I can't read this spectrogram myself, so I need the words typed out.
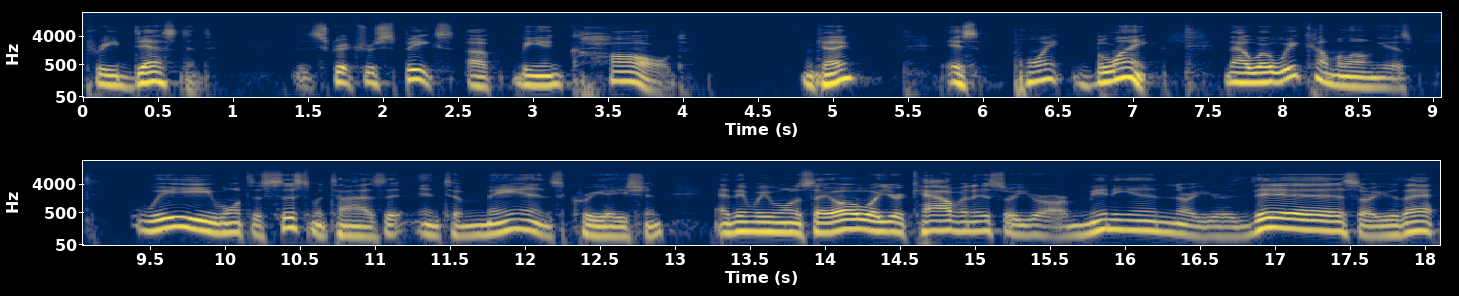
predestined, the scripture speaks of being called. Okay? It's point blank. Now, where we come along is we want to systematize it into man's creation. And then we want to say, oh, well, you're Calvinist or you're Arminian or you're this or you're that.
